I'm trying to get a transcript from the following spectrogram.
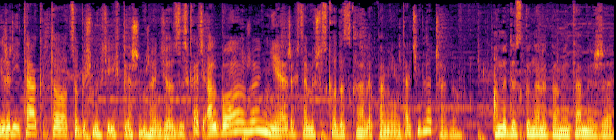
jeżeli tak, to co byśmy chcieli w pierwszym rzędzie odzyskać, albo że nie, że chcemy wszystko doskonale pamiętać i dlaczego. A my doskonale pamiętamy, że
